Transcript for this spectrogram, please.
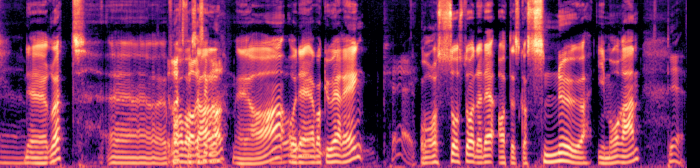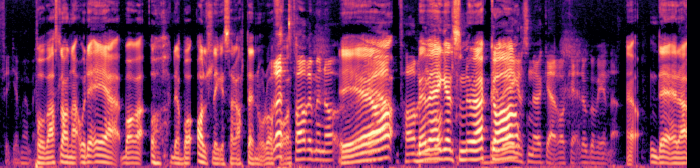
Eh, Det er rødt. eh, Rødt faresignal. Ja, og det er evakuering. Og så står det det at det skal snø i morgen det fikk jeg med meg. på Vestlandet. Og det er bare åh, det er bare alt ligger seg rette nå. Da, Rødt at, fare med nå. ja, farenivå. bevegelsen øker. Bevegelsen øker. Ok, da går vi inn der. Ja, det er det.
